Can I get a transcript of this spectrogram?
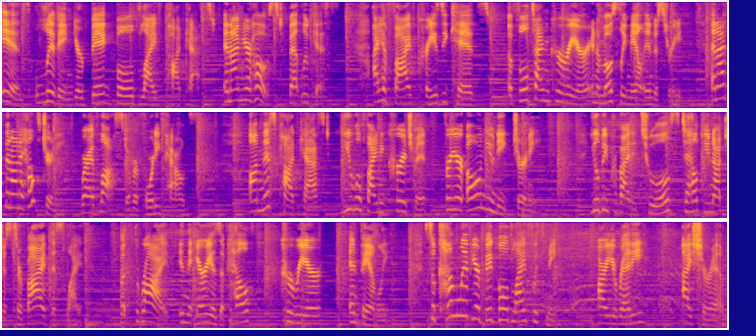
is Living Your Big Bold Life podcast, and I'm your host, Bet Lucas. I have five crazy kids, a full time career in a mostly male industry, and I've been on a health journey where I've lost over 40 pounds. On this podcast, you will find encouragement for your own unique journey. You'll be provided tools to help you not just survive this life, but thrive in the areas of health, career, and family. So come live your big, bold life with me. Are you ready? I sure am.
